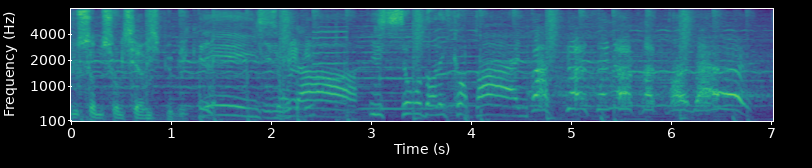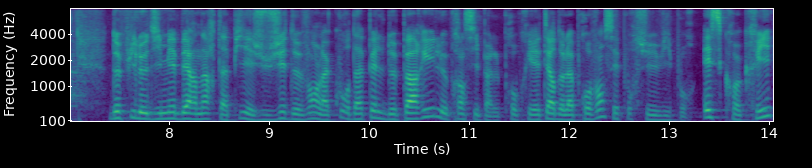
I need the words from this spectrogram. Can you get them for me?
Nous sommes sur le service public. Et ils sont là Ils sont dans les campagnes Parce que c'est notre projet depuis le 10 mai, Bernard Tapie est jugé devant la Cour d'appel de Paris. Le principal propriétaire de la Provence est poursuivi pour escroquerie.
